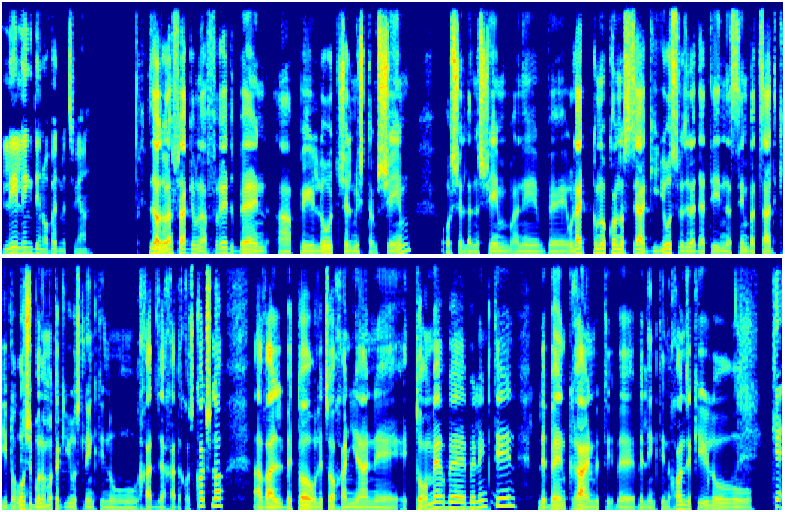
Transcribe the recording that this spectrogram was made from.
לי לינקדין עובד מצוין. זהו, אולי אפשר גם להפריד בין הפעילות של משתמשים, או של אנשים, אני, ואולי כל, כל נושא הגיוס, וזה לדעתי נשים בצד, כי ברור okay. אוקיי. שבעולמות הגיוס לינקדאין הוא אחד, זה אחת החוזקות שלו, אבל בתור, לצורך העניין, אה, תומר בלינקדאין, לבין קריין בלינקדאין, נכון? זה כאילו... כן,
